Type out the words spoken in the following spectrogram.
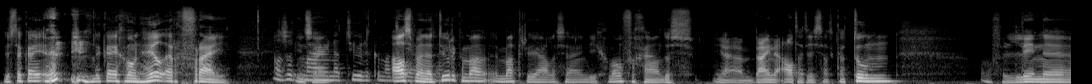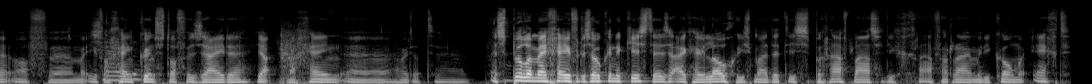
Dus dan kan je, dan kan je gewoon heel erg vrij Als het maar zijn. natuurlijke materialen Als het maar natuurlijke ma- materialen zijn die gewoon vergaan. Dus ja, bijna altijd is dat katoen of linnen of eh, maar in ieder geval geen kunststoffen, zijde. Ja, maar geen, eh hoe heet dat? eh, en spullen meegeven dus ook in de kist. Dat is eigenlijk heel logisch. Maar dat is begraafplaatsen die graven ruimen, die komen echt...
